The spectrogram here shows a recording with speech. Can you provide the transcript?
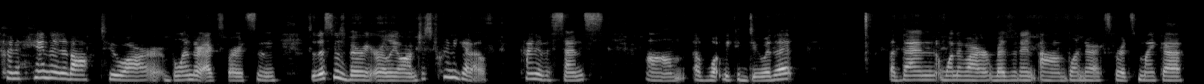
kind of handed it off to our Blender experts. And so this was very early on, just trying to get a kind of a sense um, of what we could do with it. But then one of our resident um, Blender experts, Micah,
